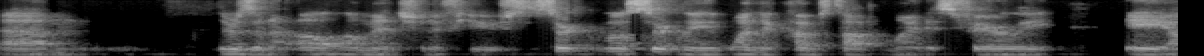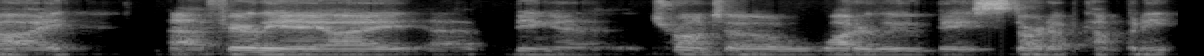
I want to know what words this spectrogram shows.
um, there's an, I'll, I'll, mention a few. Certain, most certainly, one that comes top of mind is Fairly AI. Uh, Fairly AI uh, being a Toronto, Waterloo based startup company.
